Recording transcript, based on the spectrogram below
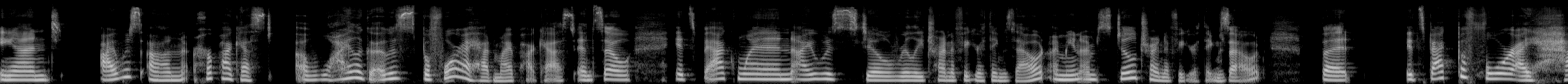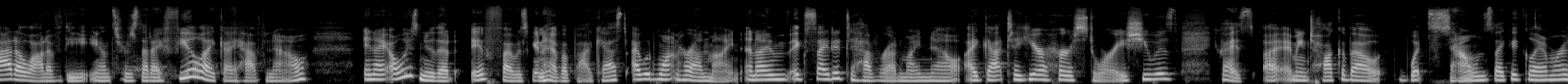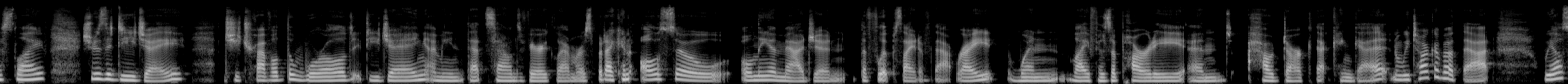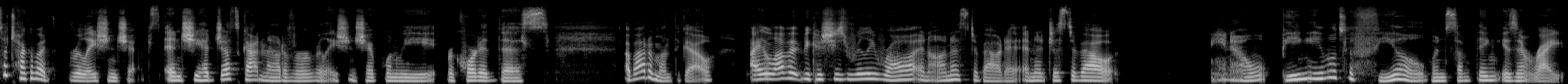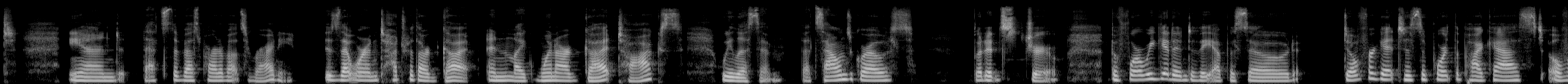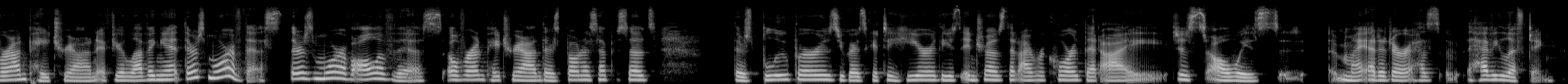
And I was on her podcast a while ago. It was before I had my podcast. And so it's back when I was still really trying to figure things out. I mean, I'm still trying to figure things out, but it's back before I had a lot of the answers that I feel like I have now. And I always knew that if I was going to have a podcast, I would want her on mine. And I'm excited to have her on mine now. I got to hear her story. She was, you guys, I, I mean, talk about what sounds like a glamorous life. She was a DJ. She traveled the world DJing. I mean, that sounds very glamorous, but I can also only imagine the flip side of that, right? When life is a party and how dark that can get. And we talk about that. We also talk about relationships. And she had just gotten out of a relationship when we recorded this about a month ago. I love it because she's really raw and honest about it. And it just about you know, being able to feel when something isn't right. And that's the best part about sobriety is that we're in touch with our gut. And like when our gut talks, we listen. That sounds gross, but it's true. Before we get into the episode, don't forget to support the podcast over on Patreon. If you're loving it, there's more of this. There's more of all of this over on Patreon. There's bonus episodes There's bloopers. You guys get to hear these intros that I record that I just always, my editor has heavy lifting.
